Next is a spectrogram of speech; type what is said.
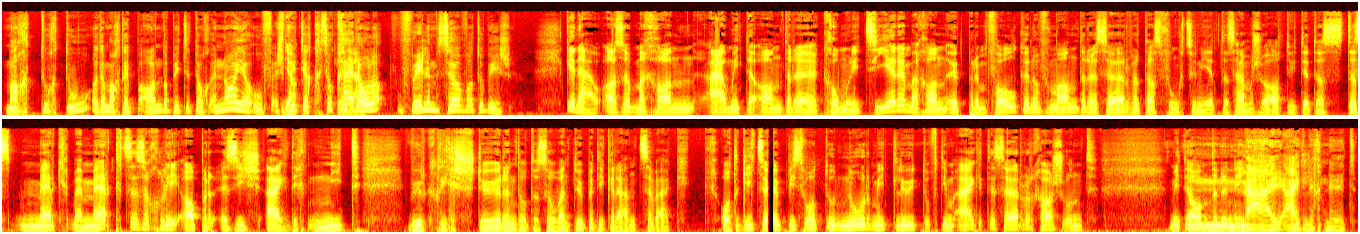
mach doch du oder macht jemand anderes bitte doch einen neuen auf. Es spielt ja, Ja, so keine genau. Rolle, auf welchem Server du bist. Genau, also man kann auch mit den anderen kommunizieren, man kann jemandem folgen auf einem anderen Server, das funktioniert, das haben wir schon angedeutet, das, das merkt, man merkt es so ein bisschen, aber es ist eigentlich nicht wirklich störend oder so, wenn du über die Grenzen weg... Oder gibt es etwas, wo du nur mit Leuten auf deinem eigenen Server kannst und mit anderen nicht? Nein, eigentlich nicht.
